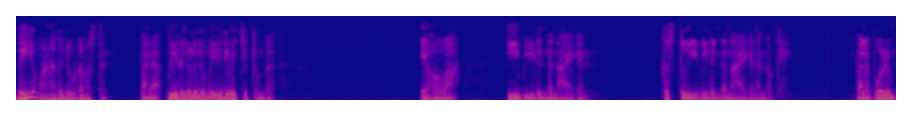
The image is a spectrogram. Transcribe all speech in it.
ദൈവമാണ് അതിന്റെ ഉടമസ്ഥൻ. പല വീടുകളിലും എഴുതി വെച്ചിട്ടുണ്ട് യഹോവ ഈ വീടിന്റെ നായകൻ ക്രിസ്തു ഈ വീടിന്റെ നായകൻ എന്നൊക്കെ. പലപ്പോഴും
